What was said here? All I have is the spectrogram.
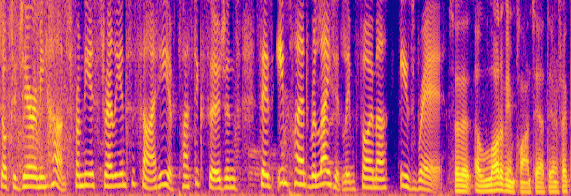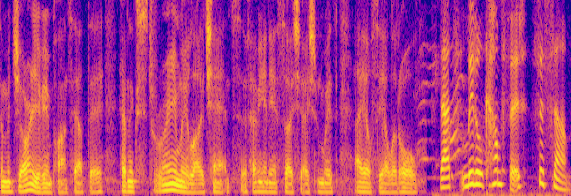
Dr Jeremy Hunt from the Australian Society of Plastic Surgeons says implant-related lymphoma is rare. So that a lot of implants out there, in fact the majority of implants out there, have an extremely low chance of having any association with ALCL at all. That's little comfort for some.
